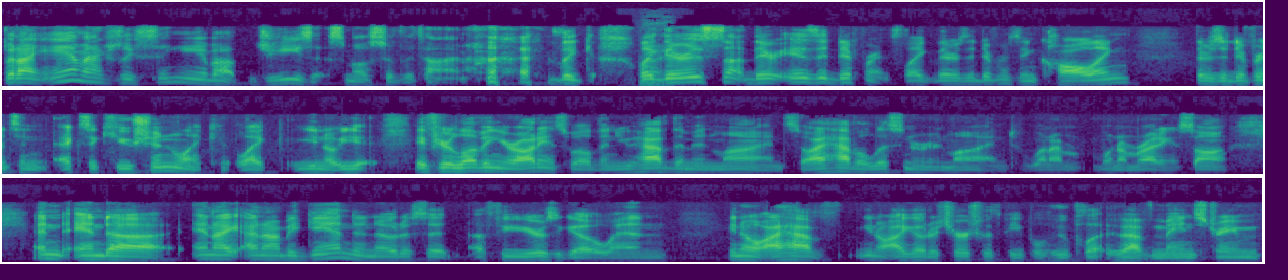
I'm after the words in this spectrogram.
but I am actually singing about Jesus most of the time. like like there is some, there is a difference. Like there's a difference in calling there's a difference in execution like like you know you, if you're loving your audience well then you have them in mind so i have a listener in mind when i'm when i'm writing a song and and uh and i and i began to notice it a few years ago when you know i have you know i go to church with people who play who have mainstream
